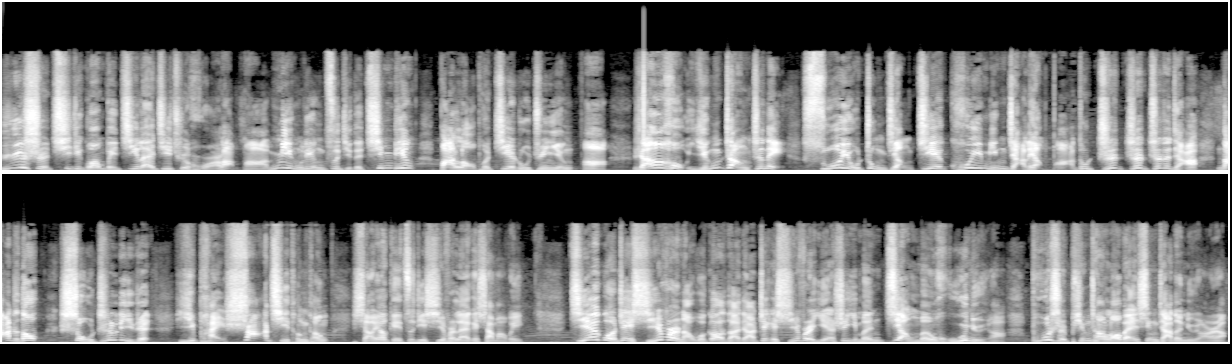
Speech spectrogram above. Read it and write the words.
于是戚继光被激来激去火了啊！命令自己的亲兵把老婆接入军营啊，然后营帐之内所有众将皆盔明甲亮啊，都直直直着甲，拿着刀，手执利刃，一派杀气腾腾，想要给自己媳妇来个下马威。结果这媳妇儿呢，我告诉大家，这个媳妇儿也是一门将门虎女啊，不是平常老百姓家的女儿啊。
